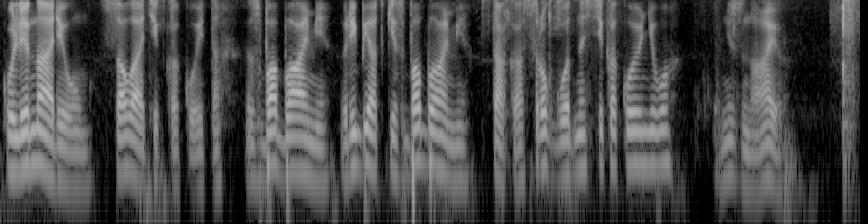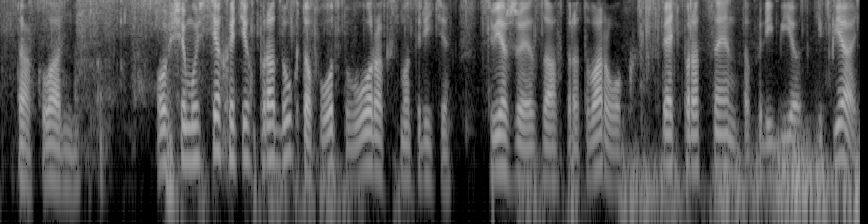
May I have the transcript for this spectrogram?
кулинариум. Салатик какой-то. С бобами. Ребятки, с бобами. Так, а срок годности какой у него? Не знаю. Так, ладно. В общем, из всех этих продуктов, вот творог, смотрите. Свежее завтра, творог. 5%, ребятки, 5.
